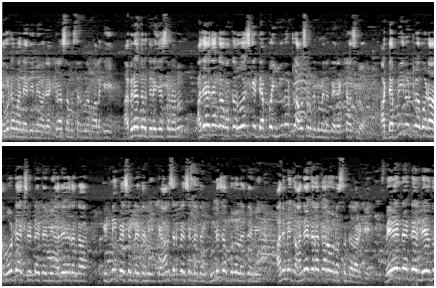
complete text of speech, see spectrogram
ఇవ్వడం అనేది మేము రెడ్ క్రాస్ సంస్థ తరఫున వాళ్ళకి అభినందనలు తెలియజేస్తున్నాను. అదేవిధంగా ఒక రోజుకి డెబ్బై యూనిట్లు అవసరం ఉంటుంది మనకి రెడ్ క్రాస్లో. ఆ డెబ్బై యూనిట్లో కూడా రోడ్డు యాక్సిడెంట్ అయితేమి అదేవిధంగా కిడ్నీ పేషెంట్లు అయితేమి క్యాన్సర్ పేషెంట్లు అయితే గుండె జబ్బులు అయితేమి అని మీకు అనేక రకాల వాళ్ళు వస్తుంటారు వాడికి మేమేంటంటే లేదు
